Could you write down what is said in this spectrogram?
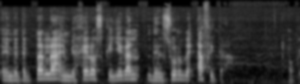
en detectarla en viajeros que llegan del sur de África. Ok.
